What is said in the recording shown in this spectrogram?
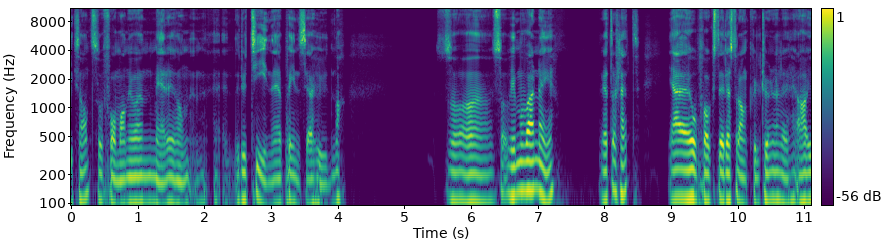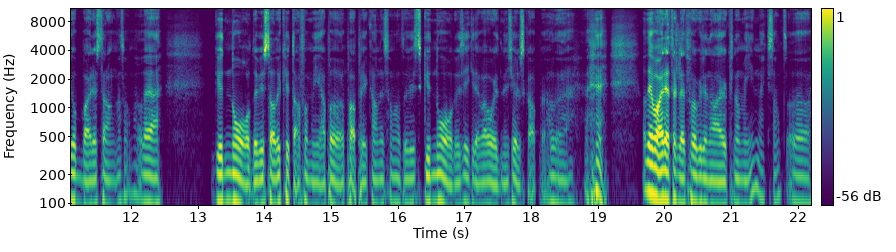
eh, så får man jo en mer sånn, rutine på innsida av huden. Så, så, vi må være nøye, rett og slett. Jeg er oppvokst i restaurantkulturen, eller jeg har jobba i restaurant og sånn. Og det, er Gud nåde hvis du hadde kutta for mye av paprikaen. Liksom. Gud nåde hvis ikke det var orden i kjøleskapet. Og det, og det var rett og slett pga. økonomien. ikke sant? Og,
